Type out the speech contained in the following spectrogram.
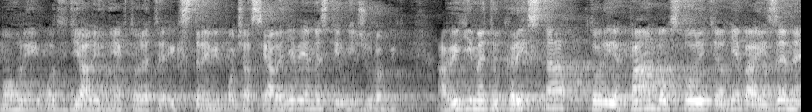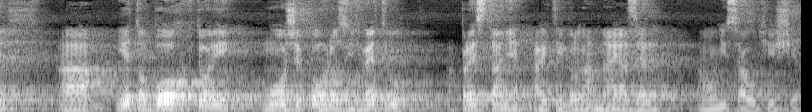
mohli oddialiť niektoré tie extrémy počasia, ale nevieme s tým nič urobiť. A vidíme tu Krista, ktorý je Pán Boh, stvoriteľ neba i zeme a je to Boh, ktorý môže pohroziť vetru a prestane aj tým vlnám na jazere a oni sa utíšia.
